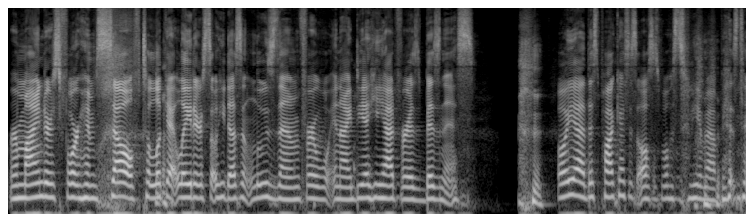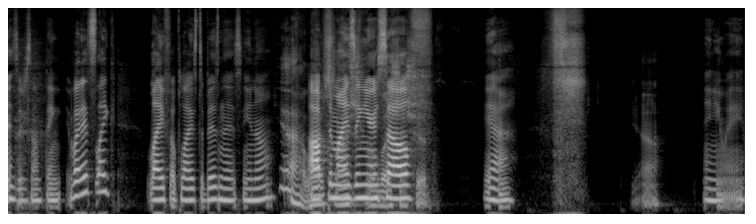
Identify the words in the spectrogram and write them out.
Reminders for himself to look at later so he doesn't lose them for an idea he had for his business. oh, yeah. This podcast is also supposed to be about business or something. But it's like life applies to business, you know? Yeah, Optimizing yourself. Yeah. Yeah, Anyway,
